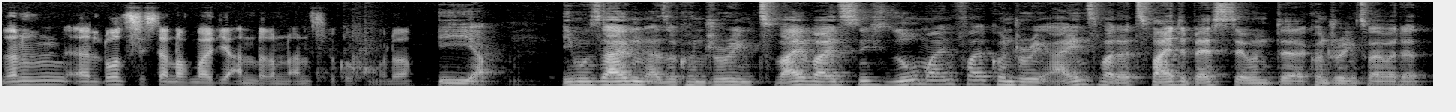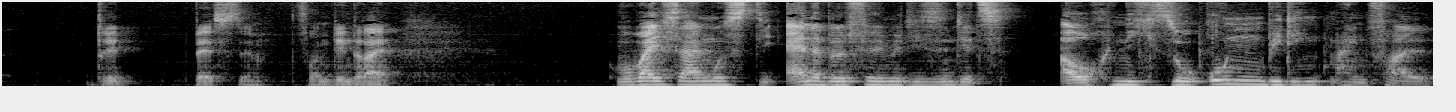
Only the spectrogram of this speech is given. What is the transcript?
Dann äh, lohnt es sich dann nochmal die anderen anzugucken, oder? Ja. Ich muss sagen, also Conjuring 2 war jetzt nicht so mein Fall. Conjuring 1 war der zweite beste und der Conjuring 2 war der drittbeste von den drei. Wobei ich sagen muss, die Annabelle-Filme, die sind jetzt auch nicht so unbedingt mein Fall.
